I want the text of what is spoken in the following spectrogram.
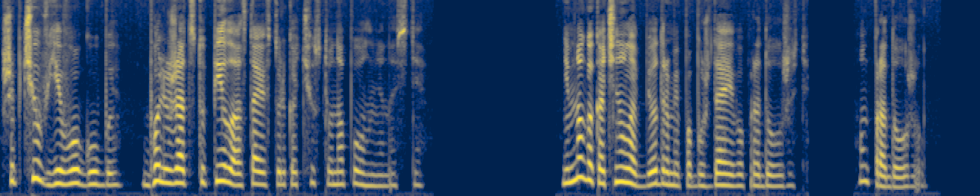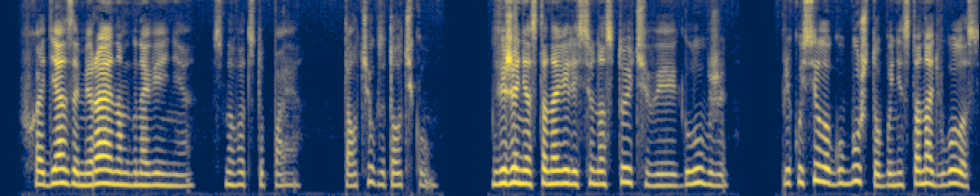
Шепчу в его губы, Боль уже отступила, оставив только чувство наполненности. Немного качнула бедрами, побуждая его продолжить. Он продолжил. Входя, замирая на мгновение, снова отступая. Толчок за толчком. Движения становились все настойчивее и глубже. Прикусила губу, чтобы не стонать в голос.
